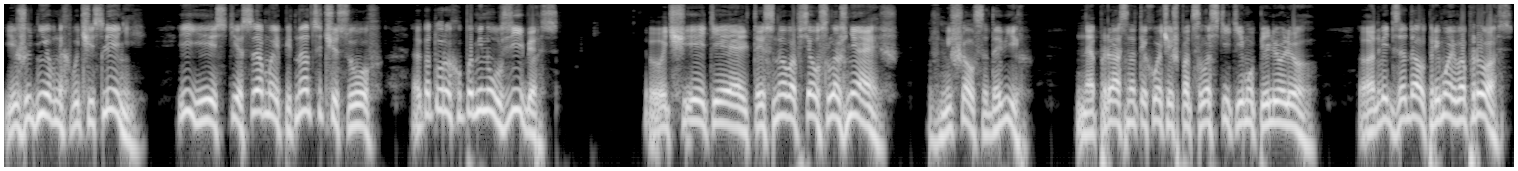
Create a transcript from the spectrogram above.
ежедневных вычислений и есть те самые 15 часов, о которых упомянул Зиберс. «Учитель, ты снова все усложняешь!» — вмешался Давир. Напрасно ты хочешь подсластить ему пилюлю. Он ведь задал прямой вопрос.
